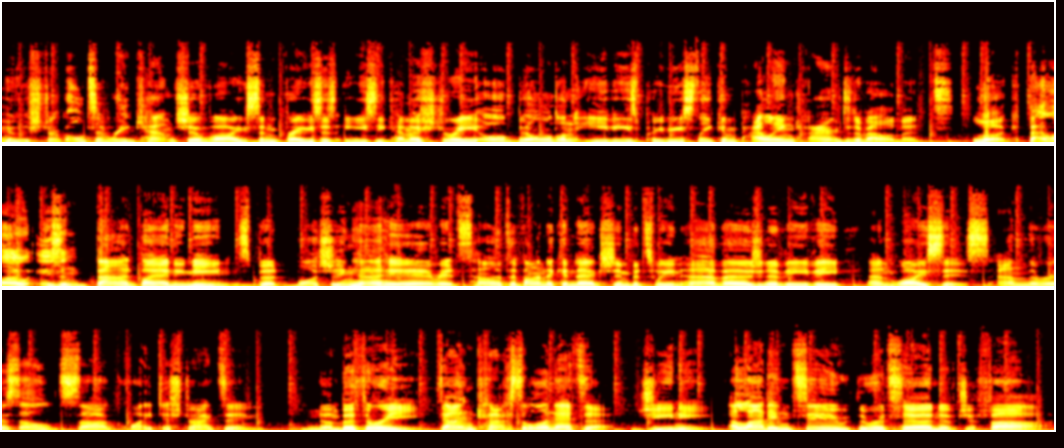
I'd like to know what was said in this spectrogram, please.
who struggled to recapture Weisz and Fraser's easy chemistry or build on Evie's previously compelling character development. Look, Bello isn't bad by any means, but watching her here, it's hard to find a connection between her version of Evie and Weisz's, and the results are quite distracting. Number 3. Dan Castellaneta, Genie, Aladdin 2, The Return of Jafar.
